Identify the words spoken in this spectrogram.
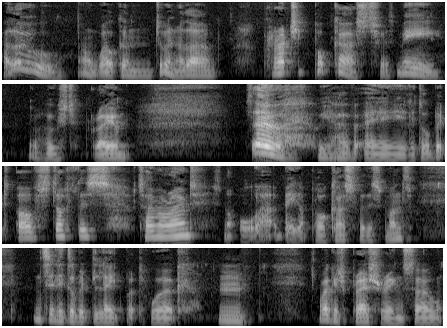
Hello, and welcome to another Pratchett Podcast with me, your host, Graham. So, we have a little bit of stuff this time around. It's not all that big a podcast for this month. It's a little bit late, but work. Hmm. Work is pressuring, so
